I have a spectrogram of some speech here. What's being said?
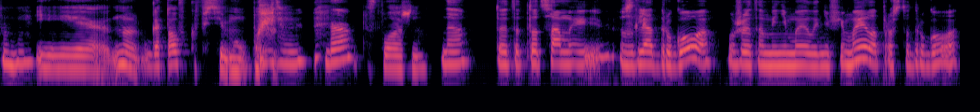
Мгм. и ну, готов ко всему быть. Мгм. Да, Это сложно. да. То Это тот самый взгляд другого, уже там и не мейл, и не фимейл, а просто другого.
